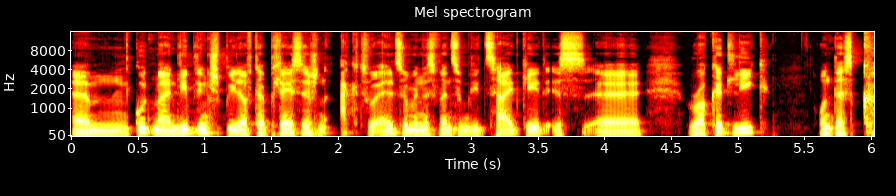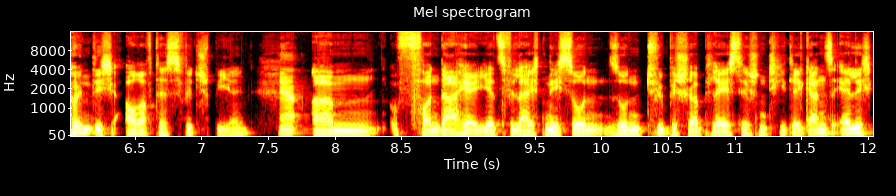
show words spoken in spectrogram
ähm, gut, mein Lieblingsspiel auf der PlayStation, aktuell zumindest, wenn es um die Zeit geht, ist äh, Rocket League und das könnte ich auch auf der Switch spielen. Ja. Ähm, von daher jetzt vielleicht nicht so ein, so ein typischer PlayStation-Titel. Ganz ehrlich,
